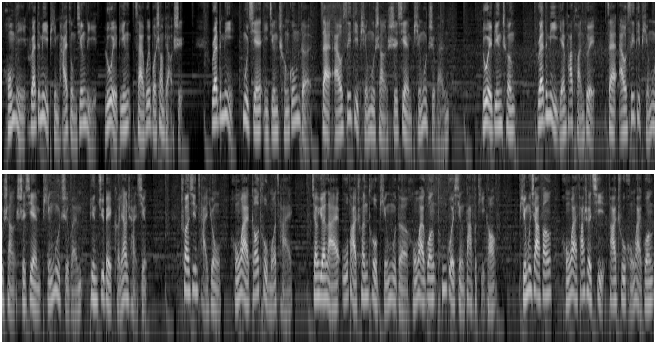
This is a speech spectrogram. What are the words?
红米 Redmi 品牌总经理卢伟冰在微博上表示，Redmi 目前已经成功的在 LCD 屏幕上实现屏幕指纹。卢伟冰称，Redmi 研发团队在 LCD 屏幕上实现屏幕指纹，并具备可量产性。创新采用红外高透膜材，将原来无法穿透屏幕的红外光通过性大幅提高。屏幕下方红外发射器发出红外光，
